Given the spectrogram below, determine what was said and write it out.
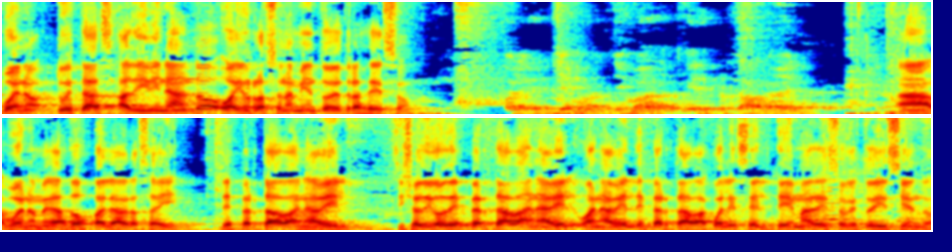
Bueno, ¿tú estás adivinando o hay un razonamiento detrás de eso? ¿Cuál es el tema? El tema es que despertaba Anabel. Ah, bueno, me das dos palabras ahí. Despertaba Anabel. Si yo digo despertaba Anabel o Anabel despertaba, ¿cuál es el tema de eso que estoy diciendo?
